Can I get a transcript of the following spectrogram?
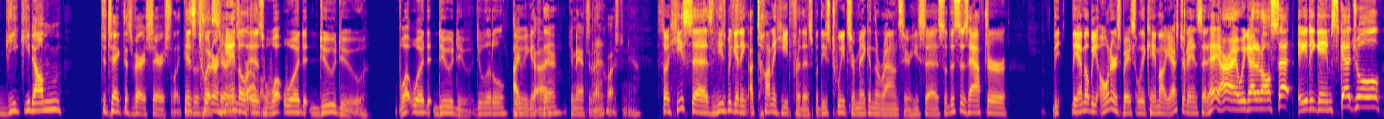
geekydom to take this very seriously. His this is Twitter handle problem. is what would do do. What would do do? Doolittle. Do I, you get I there? can answer that question. Yeah. So he says, and he's been getting a ton of heat for this, but these tweets are making the rounds here. He says, so this is after the the MLB owners basically came out yesterday and said, hey, all right, we got it all set. 80 game schedule.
